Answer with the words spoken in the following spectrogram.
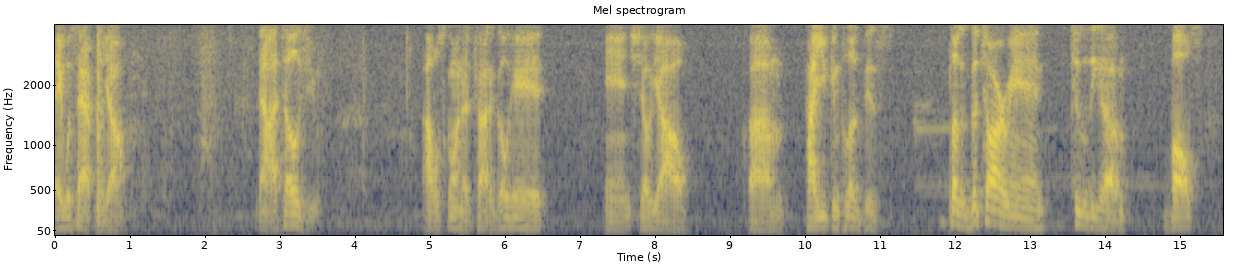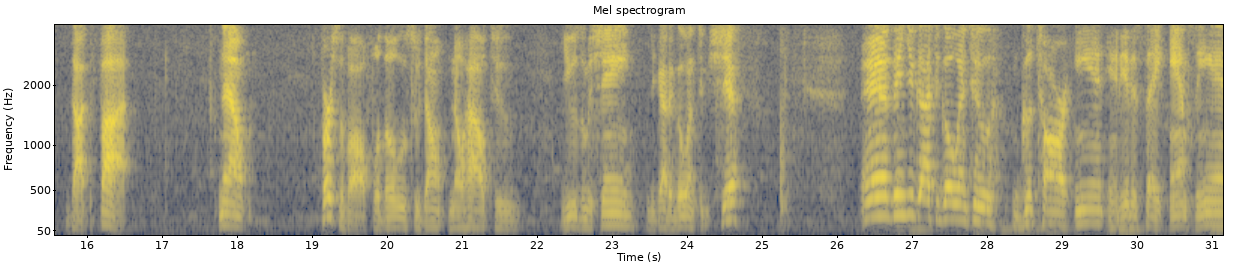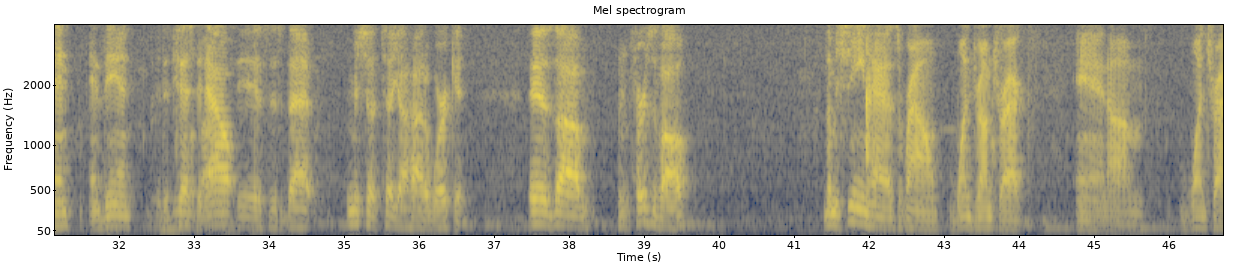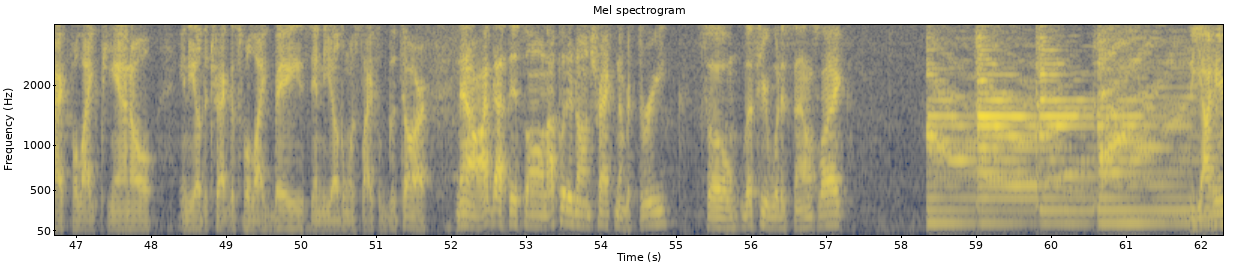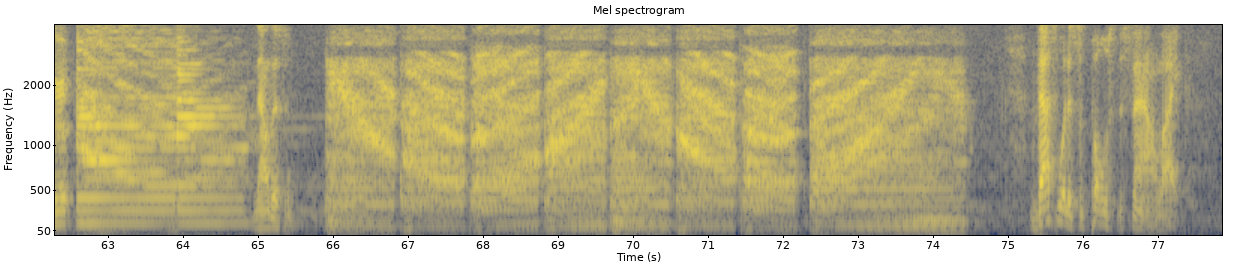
Hey, what's happening, y'all? Now, I told you I was going to try to go ahead and show y'all um, how you can plug this, plug a guitar in to the um, Boss Dot 5. Now, first of all, for those who don't know how to use a machine, you got to go into Shift and then you got to go into guitar in and it'll say amps in. And then to test it out is is that let me show tell y'all how to work it. Is um first of all the machine has around one drum track and um, one track for like piano and the other track is for like bass and the other one's like for guitar. Now I got this on I put it on track number three so let's hear what it sounds like. Do y'all hear it? Now listen. That's what it's supposed to sound like.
